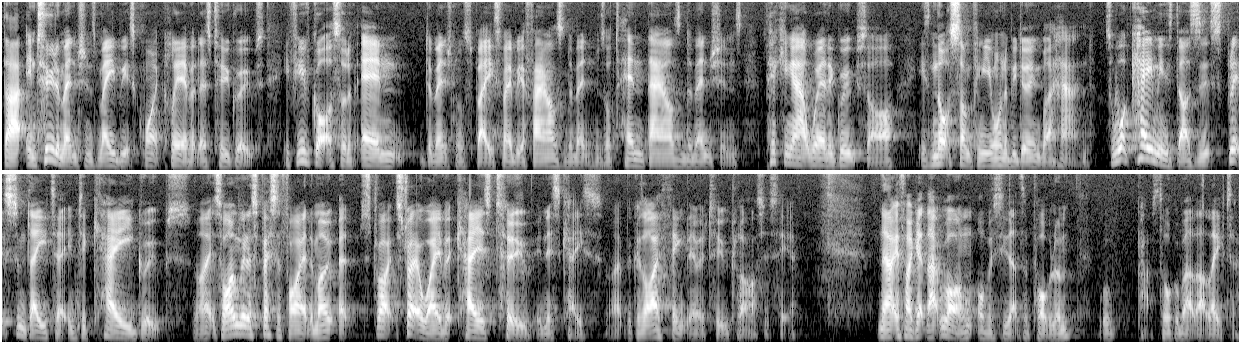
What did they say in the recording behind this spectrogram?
that in two dimensions, maybe it's quite clear that there's two groups. If you've got a sort of n dimensional space, maybe a thousand dimensions or 10,000 dimensions, picking out where the groups are is not something you want to be doing by hand. So what k-means does is it splits some data into k groups, right? So I'm going to specify at the at straight, straight away that k is two in this case, right? Because I think there are two classes here. Now, if I get that wrong, obviously that's a problem. We'll perhaps talk about that later.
